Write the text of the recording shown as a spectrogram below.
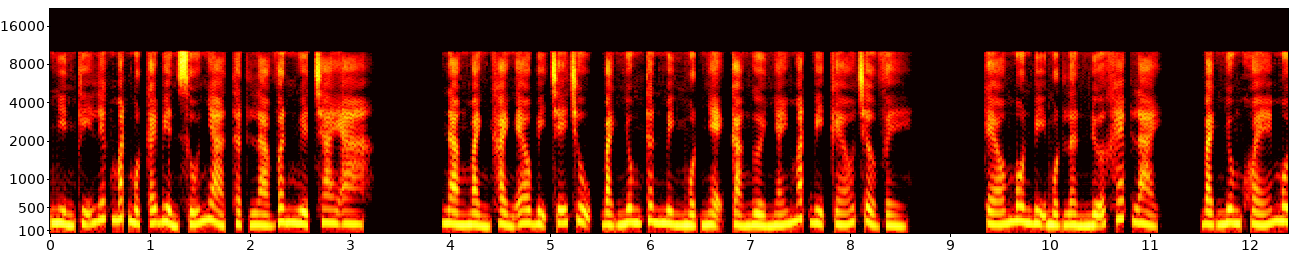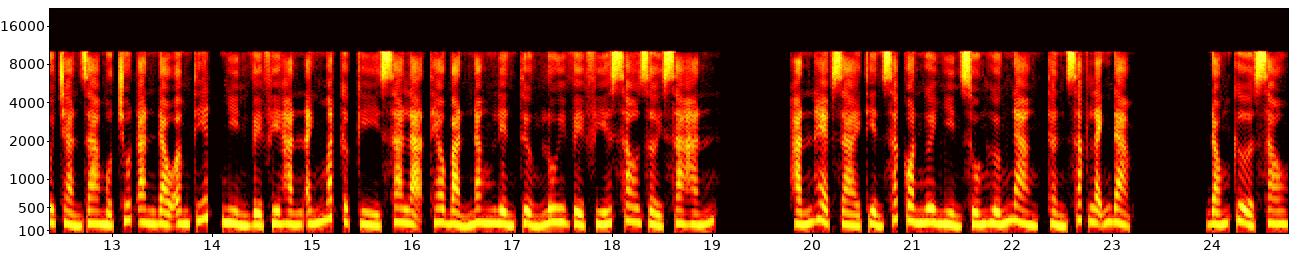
nhìn kỹ liếc mắt một cái biển số nhà thật là Vân Nguyệt trai a Nàng mảnh khảnh eo bị chế trụ, Bạch Nhung thân mình một nhẹ cả người nháy mắt bị kéo trở về. Kéo môn bị một lần nữa khép lại. Bạch Nhung khóe môi tràn ra một chút ăn đau âm tiết, nhìn về phía hắn ánh mắt cực kỳ xa lạ theo bản năng liền tưởng lui về phía sau rời xa hắn. Hắn hẹp dài thiền sắc con ngươi nhìn xuống hướng nàng, thần sắc lãnh đạm. Đóng cửa sau,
